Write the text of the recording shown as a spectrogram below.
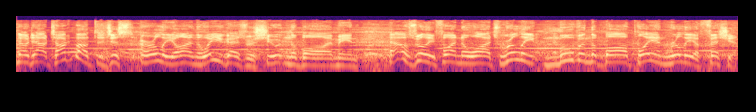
No doubt. Talk about the, just early on, the way you guys were shooting the ball. I mean, that was really fun to watch. Really moving the ball, playing really efficient.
